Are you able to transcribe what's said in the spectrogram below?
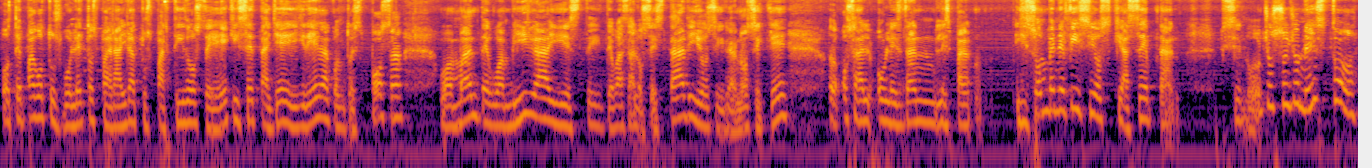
o te pago tus boletos para ir a tus partidos de X, Z, Y, Y con tu esposa, o amante, o amiga, y este, te vas a los estadios y a no sé qué. O, sea, o les dan, les y son beneficios que aceptan. Dicen, no, yo soy honesto.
